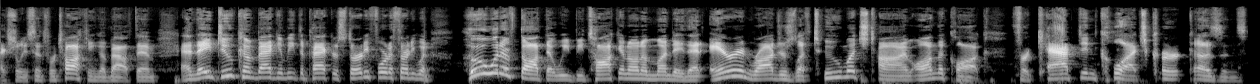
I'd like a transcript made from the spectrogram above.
actually since we're talking about them. And they do come back and beat the packers 34 to 31 who would have thought that we'd be talking on a monday that aaron rodgers left too much time on the clock for captain clutch kirk cousins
